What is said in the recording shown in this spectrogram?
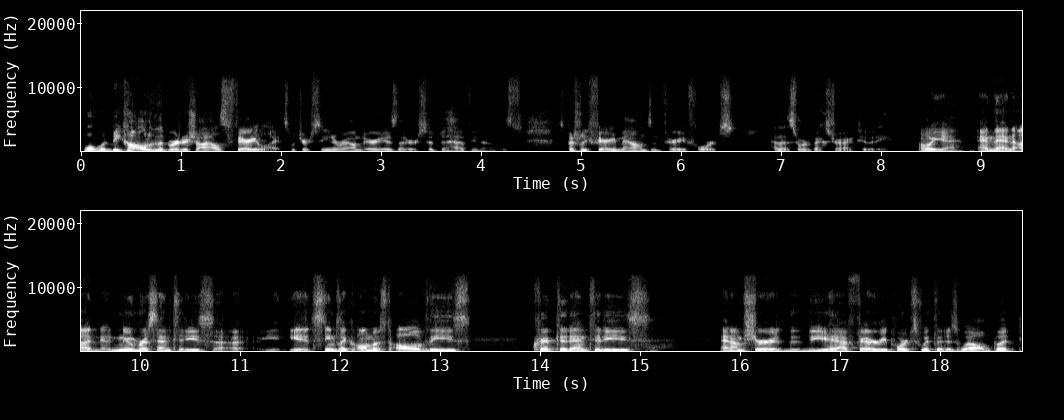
what would be called in the British Isles fairy lights, which are seen around areas that are said to have, you know, this, especially fairy mounds and fairy forts have that sort of extra activity. Oh yeah, and then uh, numerous entities. Uh, it seems like almost all of these cryptid entities, and I'm sure you have fair reports with it as well. But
